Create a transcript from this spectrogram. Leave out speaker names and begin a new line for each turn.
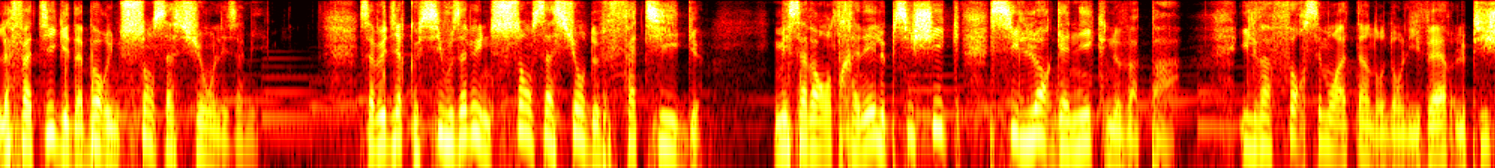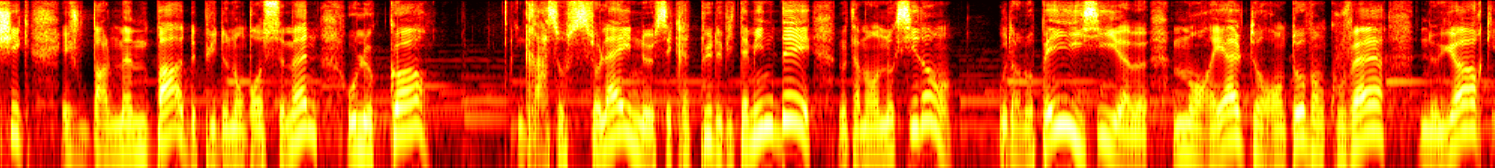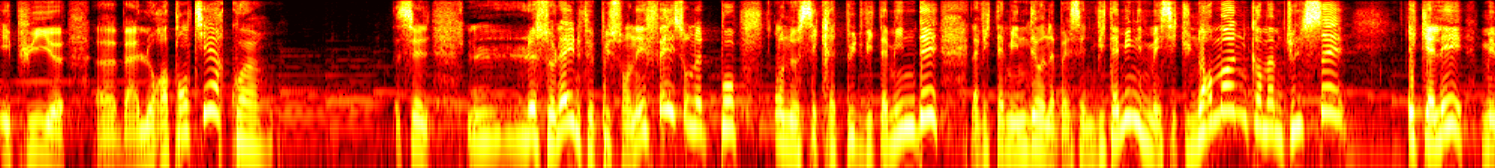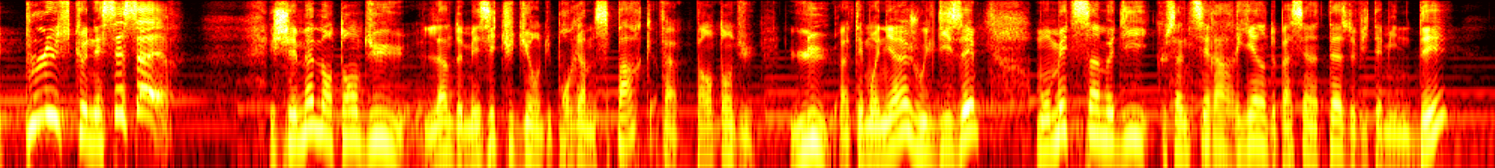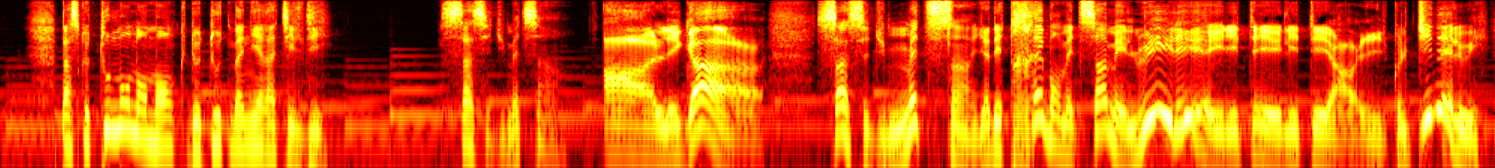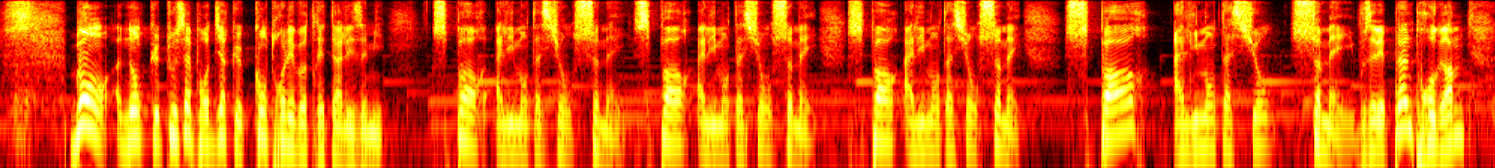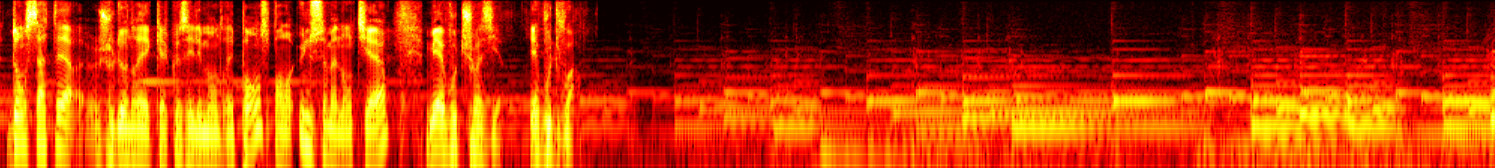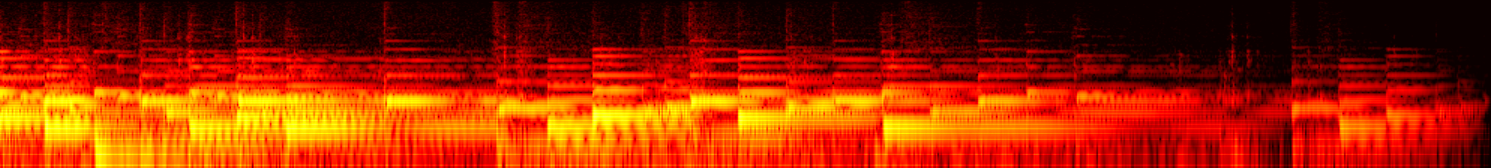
La fatigue est d'abord une sensation, les amis. Ça veut dire que si vous avez une sensation de fatigue, mais ça va entraîner le psychique, si l'organique ne va pas, il va forcément atteindre dans l'hiver le psychique. Et je ne vous parle même pas depuis de nombreuses semaines où le corps, grâce au soleil, ne sécrète plus de vitamine D, notamment en Occident ou dans nos pays ici, euh, Montréal, Toronto, Vancouver, New York, et puis euh, euh, bah, l'Europe entière, quoi. Le soleil ne fait plus son effet sur notre peau. On ne sécrète plus de vitamine D. La vitamine D, on appelle ça une vitamine, mais c'est une hormone quand même, tu le sais. Et qu'elle est, mais plus que nécessaire. J'ai même entendu l'un de mes étudiants du programme Spark, enfin pas entendu, lu un témoignage où il disait Mon médecin me dit que ça ne sert à rien de passer un test de vitamine D parce que tout le monde en manque de toute manière, a-t-il dit. Ça, c'est du médecin. Ah, les gars, ça, c'est du médecin. Il y a des très bons médecins, mais lui, il, il était, il était, ah, il coltinait, lui. Bon, donc tout ça pour dire que contrôlez votre état, les amis. Sport, alimentation, sommeil. Sport, alimentation, sommeil. Sport, alimentation, sommeil. Sport, alimentation, sommeil. Vous avez plein de programmes. Dans sa terre, je vous donnerai quelques éléments de réponse pendant une semaine entière, mais à vous de choisir et à vous de voir.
